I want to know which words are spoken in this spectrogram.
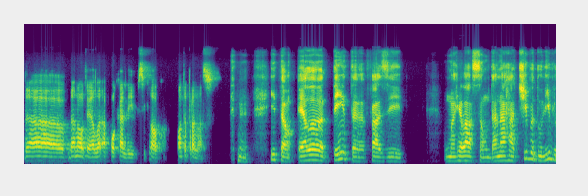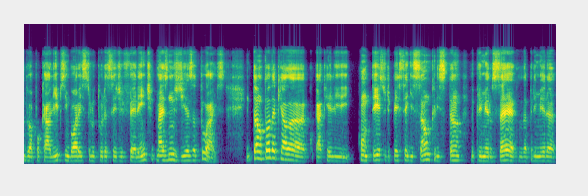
da, da novela Apocalipse, Glauco. Conta para nós. Então, ela tenta fazer uma relação da narrativa do livro do Apocalipse, embora a estrutura seja diferente, mas nos dias atuais. Então, todo aquela, aquele contexto de perseguição cristã do primeiro século, da primeira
